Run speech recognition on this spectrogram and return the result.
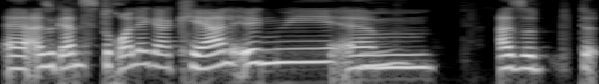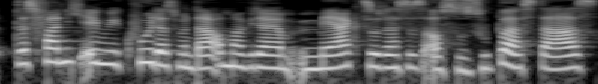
Äh, also ganz drolliger Kerl irgendwie. Ähm, mhm. Also das fand ich irgendwie cool, dass man da auch mal wieder merkt, so dass es auch so Superstars,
